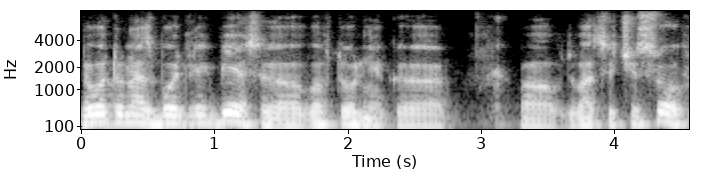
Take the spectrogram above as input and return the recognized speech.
Ну вот у нас будет ликбез э, во вторник э, э, в 20 часов.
